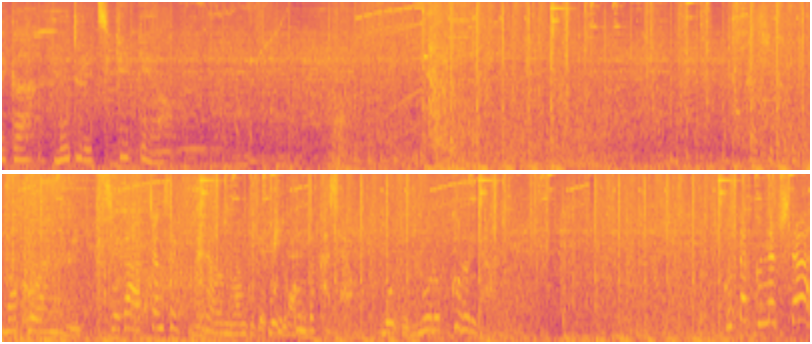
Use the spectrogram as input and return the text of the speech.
제가 모두를 지킬게요. 다시 나 보아느니 제가 앞장설 테니 크라운 왕국의 모두 공격하세요. 모두 무릎 꿇으리라. 곧다 끝냅시다!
